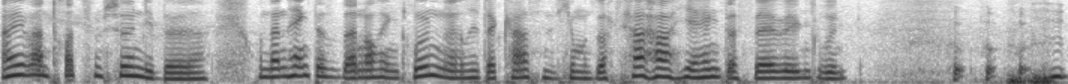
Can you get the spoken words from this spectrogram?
Aber die waren trotzdem schön, die Bilder. Und dann hängt das da noch in grün und dann dreht der Carsten sich um und sagt, haha, hier hängt dasselbe in grün.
